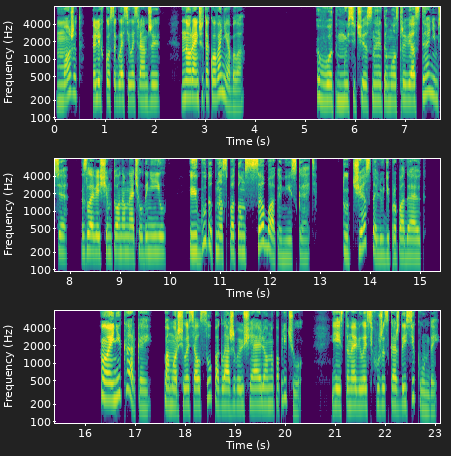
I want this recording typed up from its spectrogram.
«Может», — легко согласилась Ранджи, «но раньше такого не было». «Вот мы сейчас на этом острове останемся», — зловещим тоном начал Даниил, «и будут нас потом с собаками искать». Тут часто люди пропадают. Ой, не каркай, поморщилась Алсу, поглаживающая Алену по плечу. Ей становилось хуже с каждой секундой.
